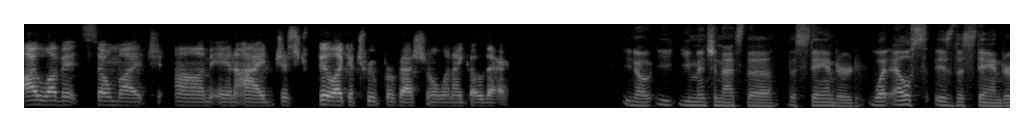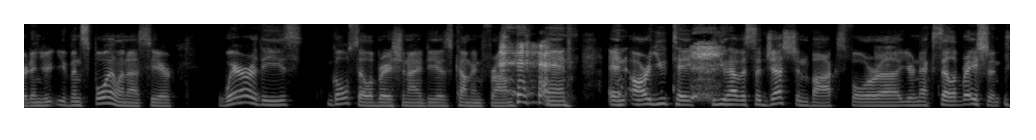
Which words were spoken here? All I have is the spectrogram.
I love it so much. Um, and I just feel like a true professional when I go there. You know, you, you mentioned that's the the standard. What else is the standard? And you, you've been spoiling us here. Where are these goal celebration ideas coming from? and and are you take? Do you have a suggestion box for uh, your next celebration?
